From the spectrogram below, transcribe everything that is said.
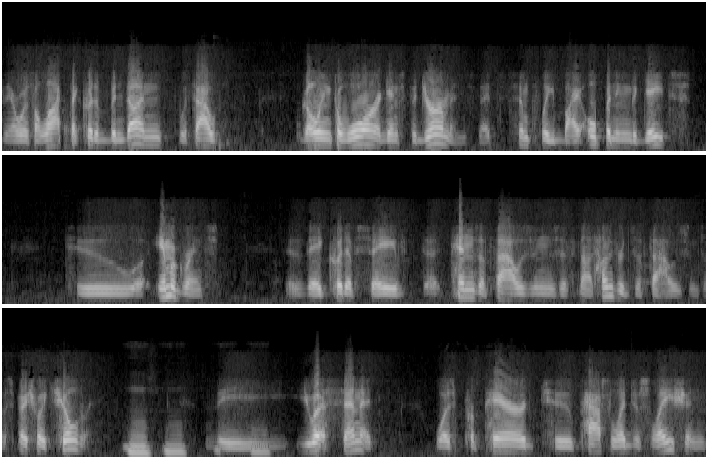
there was a lot that could have been done without going to war against the Germans. That simply by opening the gates to immigrants, they could have saved uh, tens of thousands, if not hundreds of thousands, especially children. Mm-hmm. The U.S. Senate was prepared to pass legislation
